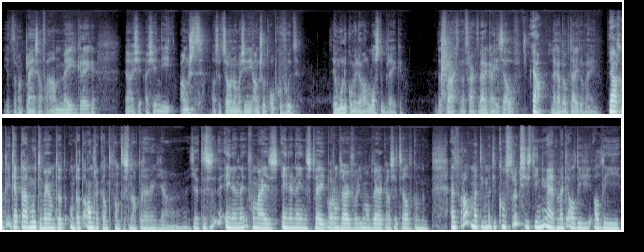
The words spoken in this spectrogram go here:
je hebt er van kleins af aan meegekregen. Ja, als, je, als je in die angst, als we het zo noemen, als je in die angst wordt opgevoed, is het heel moeilijk om je ervan los te breken. Dat vraagt, dat vraagt werk aan jezelf. ja. En daar gaat ook tijd overheen. Ja, goed, ik heb daar moeite mee om dat, om dat de andere kant van te snappen. Dan denk ik, ja, weet je, het is één en, voor mij is 1 en 1 is 2. Waarom zou je voor iemand werken als je het zelf kan doen? En vooral met die, met die constructies die je nu hebt, met al die, al die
